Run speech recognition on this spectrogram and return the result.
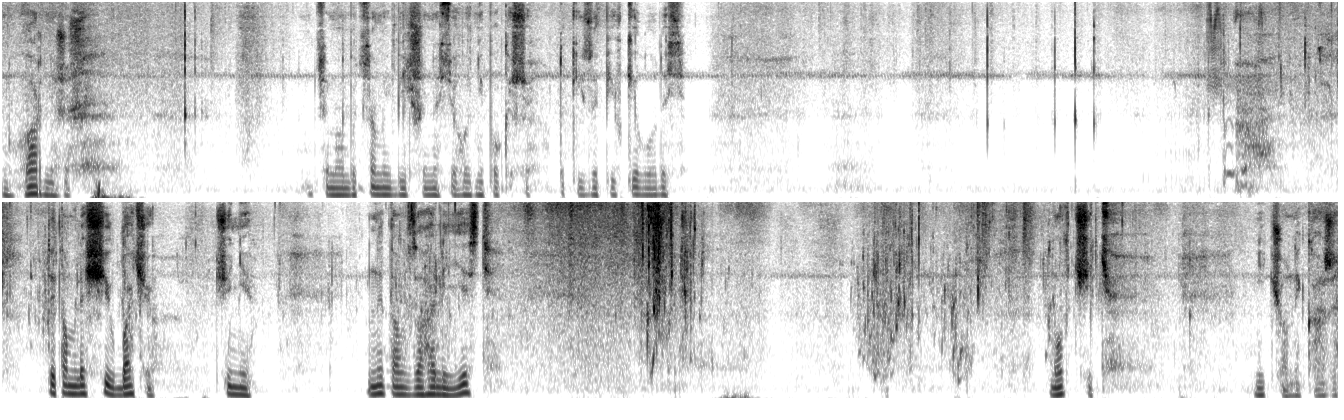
Ну, гарний же ж. Це, мабуть, найбільший на сьогодні поки що. Такий за пів кіло десь. Ти там лящів бачив чи ні? Вони там взагалі є. Мовчить. Нічого не каже.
